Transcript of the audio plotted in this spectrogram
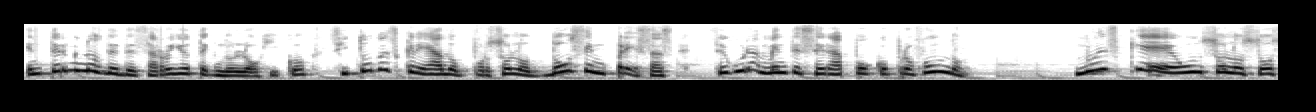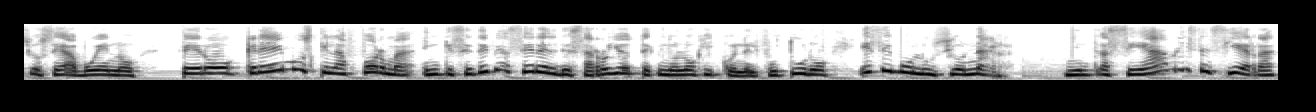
En términos de desarrollo tecnológico, si todo es creado por solo dos empresas, seguramente será poco profundo. No es que un solo socio sea bueno, pero creemos que la forma en que se debe hacer el desarrollo tecnológico en el futuro es evolucionar, mientras se abre y se cierra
